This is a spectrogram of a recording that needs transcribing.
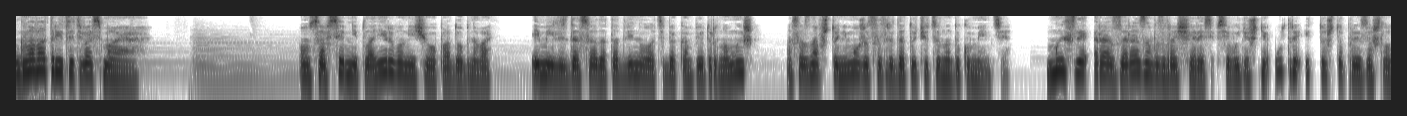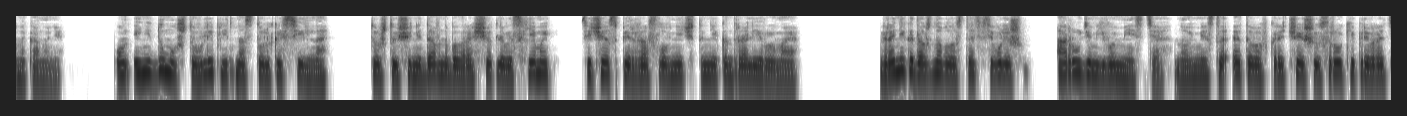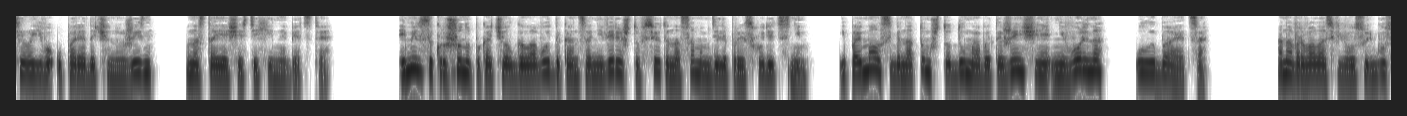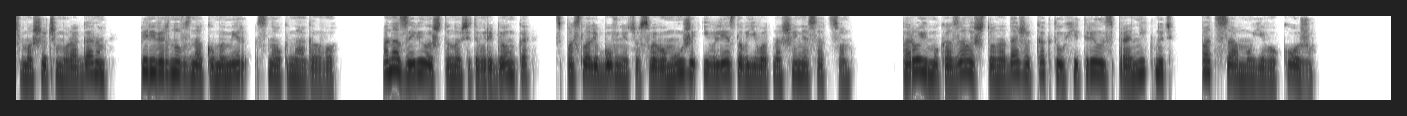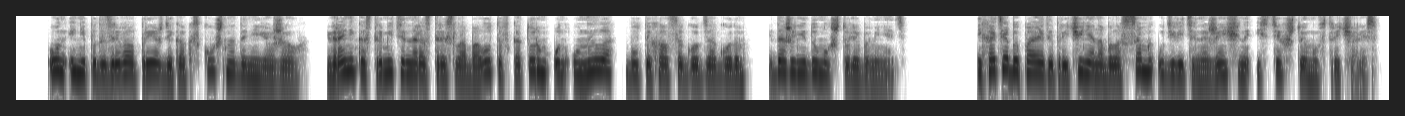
Глава 38. Он совсем не планировал ничего подобного. Эмиль с досады отодвинул от себя компьютерную мышь, осознав, что не может сосредоточиться на документе. Мысли раз за разом возвращались в сегодняшнее утро и то, что произошло накануне. Он и не думал, что влипнет настолько сильно. То, что еще недавно было расчетливой схемой, сейчас переросло в нечто неконтролируемое. Вероника должна была стать всего лишь орудием его мести, но вместо этого в кратчайшие сроки превратила его упорядоченную жизнь в настоящее стихийное бедствие. Эмиль сокрушенно покачал головой, до конца не веря, что все это на самом деле происходит с ним, и поймал себя на том, что, думая об этой женщине, невольно улыбается. Она ворвалась в его судьбу сумасшедшим ураганом, перевернув знакомый мир с ног на голову. Она заявила, что носит его ребенка, спасла любовницу своего мужа и влезла в его отношения с отцом. Порой ему казалось, что она даже как-то ухитрилась проникнуть под самую его кожу. Он и не подозревал прежде, как скучно до нее жил. Вероника стремительно растрясла болото, в котором он уныло бултыхался год за годом и даже не думал что-либо менять. И хотя бы по этой причине она была самой удивительной женщиной из тех, что ему встречались.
